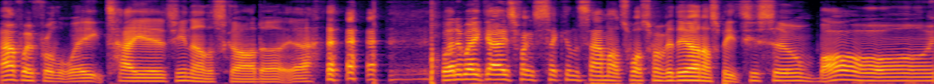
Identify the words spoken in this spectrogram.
Halfway through the week, tired. You know the score, don't ya? but anyway, guys, thanks for taking the time out to watch my video, and I'll speak to you soon. Bye.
